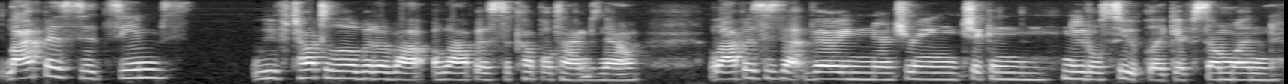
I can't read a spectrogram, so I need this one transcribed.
lapis, it seems we've talked a little bit about lapis a couple times now. Lapis is that very nurturing chicken noodle soup. Like if someone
